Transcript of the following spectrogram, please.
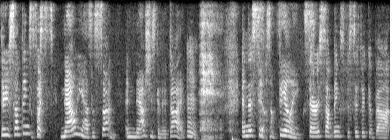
there's something It's like now he has a son, and now she's going to die. Mm. and there's Feel some feelings. there is something specific about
